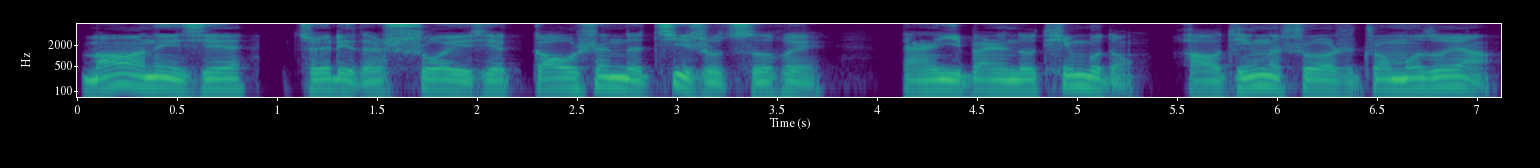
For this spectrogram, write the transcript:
往往那些嘴里头说一些高深的技术词汇，但是一般人都听不懂，好听的说是装模作样，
